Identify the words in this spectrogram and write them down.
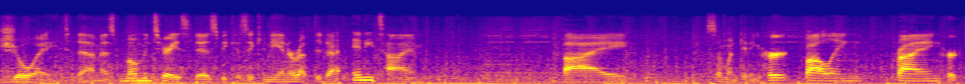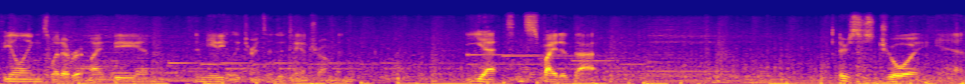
joy to them as momentary as it is because it can be interrupted at any time by someone getting hurt falling crying, hurt feelings, whatever it might be, and immediately turns into tantrum. And yet, in spite of that, there's this joy in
